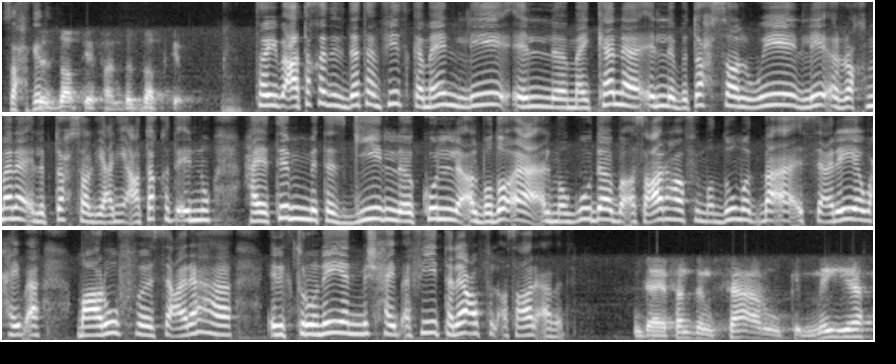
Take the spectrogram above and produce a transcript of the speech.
صح كده؟ بالظبط يا فندم بالظبط كده. طيب أعتقد إن ده تنفيذ كمان للميكنة اللي بتحصل وللرقمنة اللي بتحصل. يعني أعتقد إنه هيتم تسجيل كل البضائع الموجودة بأسعارها في منظومة بقى السعرية وهيبقى معروف سعرها الكترونيا مش هيبقى فيه تلاعب في الأسعار ابدا. ده يا فندم سعر وكمية.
